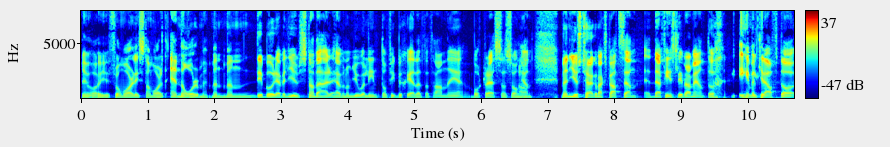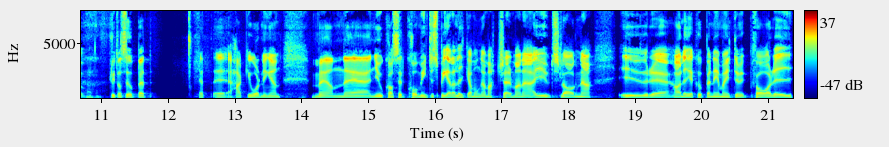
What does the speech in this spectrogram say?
Nu har ju frånvarolistan varit enorm men, men det börjar väl ljusna där även om Joel Linton fick beskedet att han är borta resten av säsongen. Ja. Men just högerbacksplatsen, där finns Livramento. Emil Kraft då flyttas upp ett ett eh, hack i ordningen. Men eh, Newcastle kommer inte spela lika många matcher. Man är ju utslagna ur, eh, ja ligacupen är man inte kvar i.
